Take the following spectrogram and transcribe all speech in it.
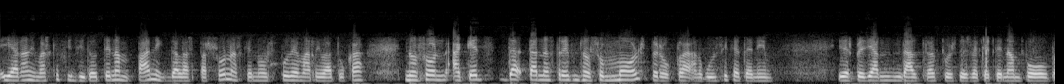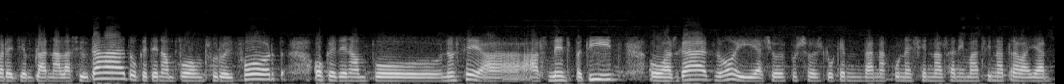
hi ha animals que fins i tot tenen pànic de les persones, que no els podem arribar a tocar. No són, aquests de, tan extrems no són molts, però clar, alguns sí que tenim i després hi ha d'altres doncs, des de que tenen por, per exemple, anar a la ciutat, o que tenen por a un soroll fort, o que tenen por, no sé, a, als nens petits, o als gats, no? i això, doncs, és el que hem d'anar coneixent els animals i anar treballant.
